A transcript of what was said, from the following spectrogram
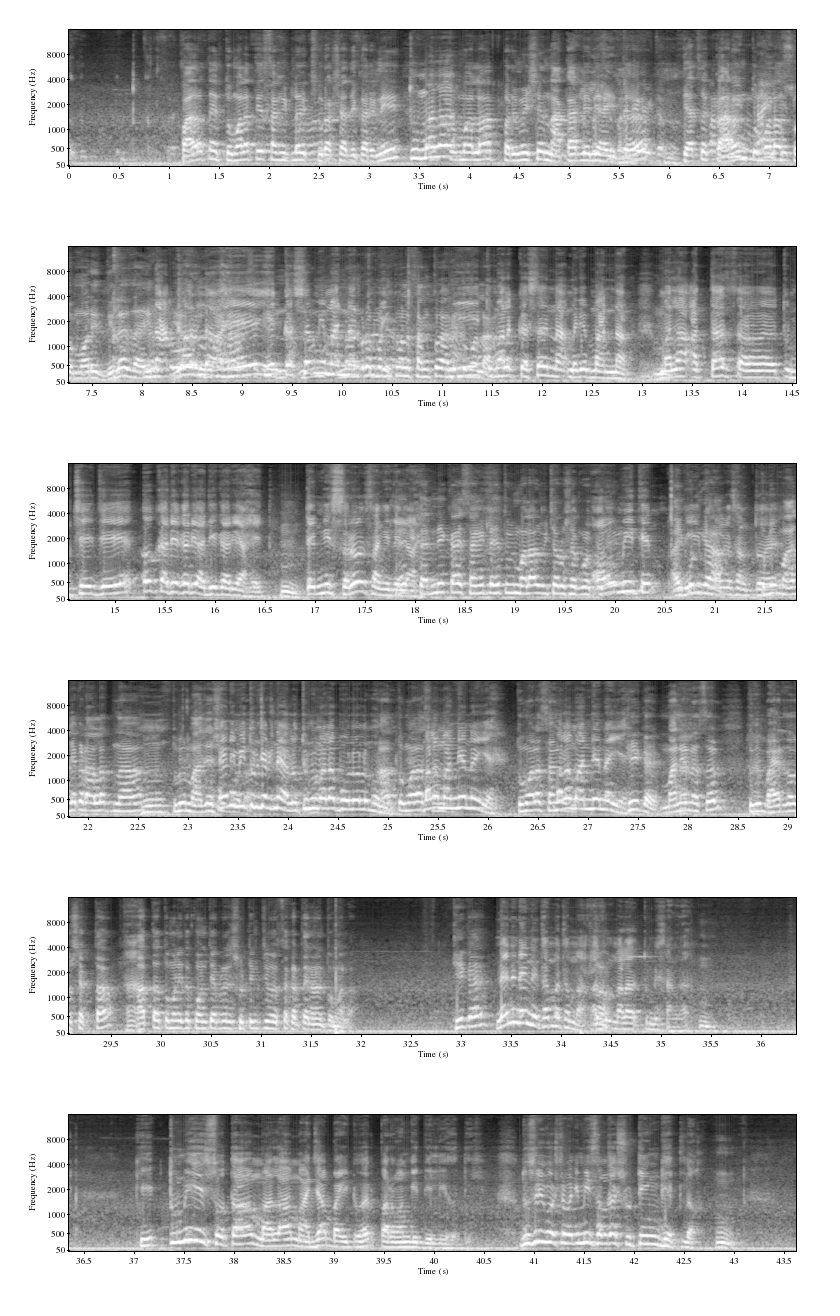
पाळत नाही. तुम्हाला ते सांगितलं एक सुरक्षा अधिकाऱ्याने तुम्हाला- तुम्हाला परमिशन नाकारलेली आहे इथं. त्याचं कारण तुम्हाला सोमवारी दिलं जाईल. नाकारलं आहे. हे कसं मी मानणार? तुम्हाला सांगतो आम्ही तुम्हाला. कसं म्हणजे मानणार? मला आताच तुमचे जे अकार्यकारी अधिकारी आहेत. त्यांनी सरळ सांगितलेलं आहे. त्यांनी काय सांगितलं हे तुम्ही मला विचारू शकत. मी ते- मी ऐकून घ्या. तुम्ही माझ्याकडे आलात ना तुम्ही माझ्याशी मी. तुमच्याकडे नाही आलो. तुम्ही मला बोलवलं हा, म्हणून तुम्हाला मान्य नाही आहे तुम्हाला सांग मला मान्य नाही ठीक आहे. मान्य नसेल तुम्ही बाहेर जाऊ शकता. हा. आता तुम्हाला इथं कोणत्या प्रकारे शूटिंगची व्यवस्था करता येणार नाही तुम्हाला? ठीक आहे? नाही नाही नाही थांबा थांबा. अजून मला तुम्ही सांगा. की तुम्ही स्वतः मला माझ्या बाईटवर परवानगी दिली होती. दुसरी गोष्ट म्हणजे मी समजा शूटिंग घेतलं. हं.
